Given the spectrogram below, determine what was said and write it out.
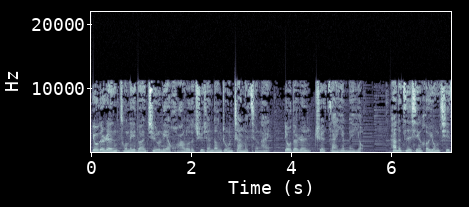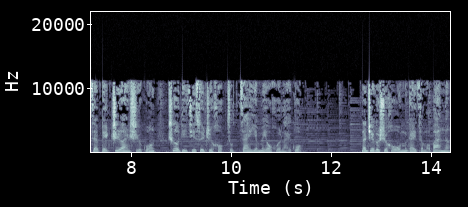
有的人从那段剧烈滑落的曲线当中站了起来，有的人却再也没有。他的自信和勇气在被至暗时光彻底击碎之后，就再也没有回来过。那这个时候我们该怎么办呢？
